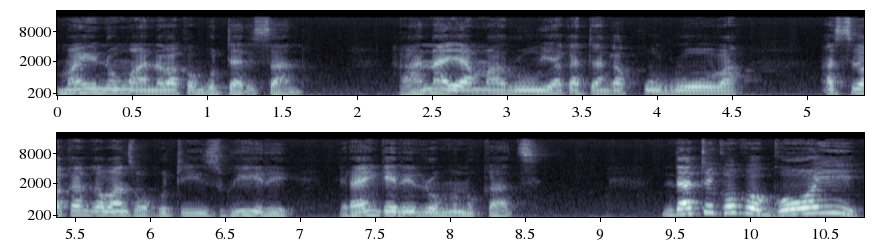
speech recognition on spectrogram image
Mai nomwana vakangotarisana hana yamaruu yakatanga kurova asi vakanga vanzwa kuti izwi iri rainge riri romunhukadzi. Ndati gogogoi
